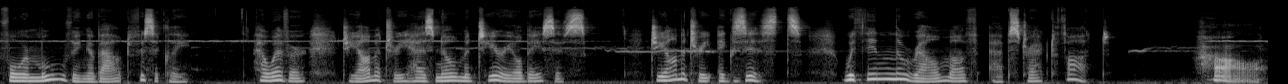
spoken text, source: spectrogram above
for moving about physically. However, geometry has no material basis. Geometry exists within the realm of abstract thought. How,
